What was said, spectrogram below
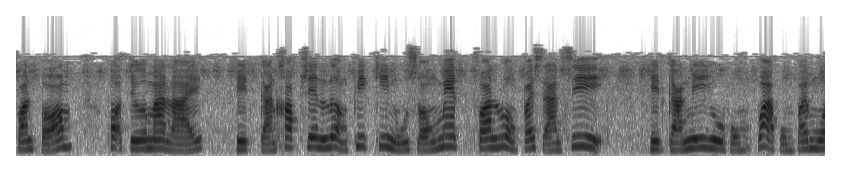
ฟันปลอม เพราะเจอมาหลายเหตุการณ์ครับเช่นเรื่องพริกขี้หนูสองเม็ดฟันล่วงไปสามซี่ เหตุการณ์มีอยู่ผมว่าผมไปมัว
